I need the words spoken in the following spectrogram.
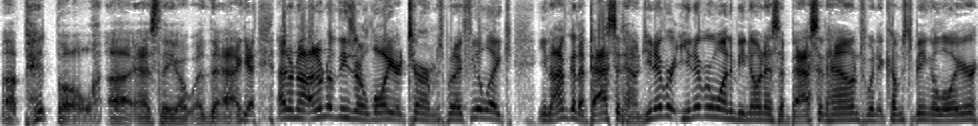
uh, pit bull, as they. The, I, I don't know. I don't know if these are lawyer terms, but I feel like you know I've got a basset hound. You never you never want to be known as a basset hound when it comes to being a lawyer.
